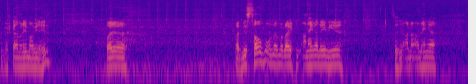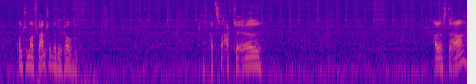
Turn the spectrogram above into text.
Dann stellen wir den mal wieder hin. Bei der beim Misthaufen und wenn wir gleich den Anhänger nehmen hier, also den anderen Anhänger und schon mal Pflanzmittel kaufen. Ich habe zwar aktuell alles da.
